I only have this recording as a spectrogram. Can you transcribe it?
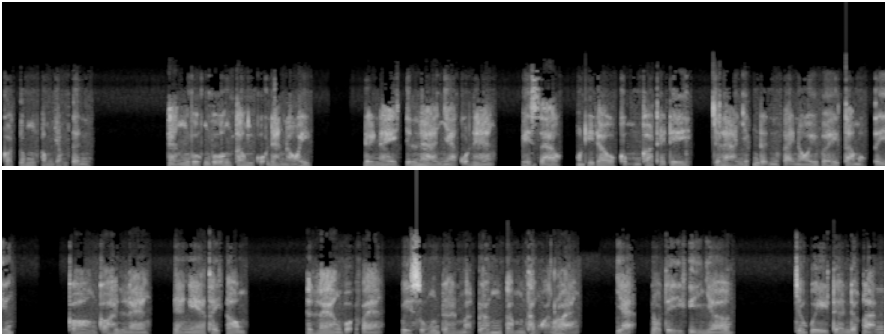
có chung không dám tin. Hắn vuông vuông tông của nàng nổi. Nơi này chính là nhà của nàng, vì sao muốn đi đâu cũng có thể đi, chỉ là nhất định phải nói với ta một tiếng. Còn có hình làng, nàng nghe thấy không? Hình làng vội vàng quỳ xuống trên mặt đất tâm thần hoảng loạn. Dạ, nô tỳ ghi nhớ. Chớ quỳ trên đất lạnh.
